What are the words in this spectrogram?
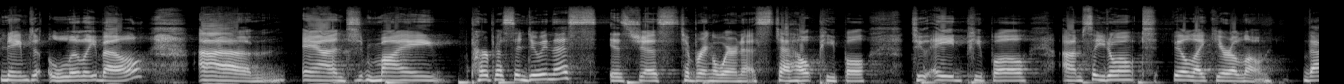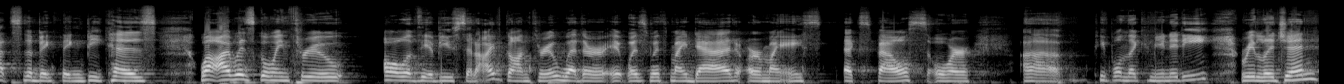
named Lily Bell. Um, and my purpose in doing this is just to bring awareness, to help people, to aid people, um, so you don't feel like you're alone. That's the big thing because while I was going through all of the abuse that I've gone through, whether it was with my dad or my ex spouse or uh, people in the community, religion,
